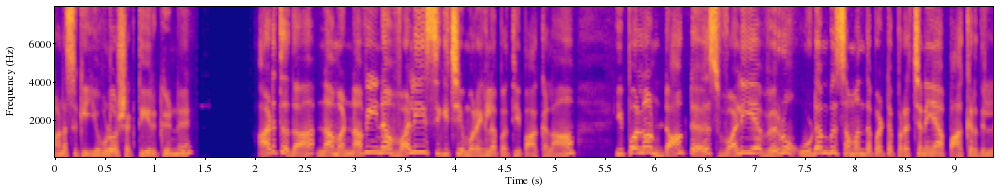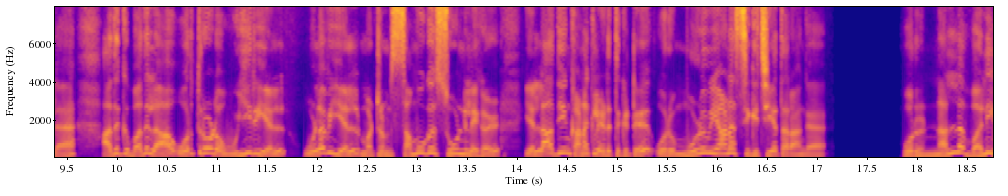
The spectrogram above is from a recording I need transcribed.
மனசுக்கு எவ்வளோ சக்தி இருக்குன்னு? அடுத்ததா நாம நவீன வலி சிகிச்சை முறைகளை பத்தி பார்க்கலாம். இப்போல்லாம் டாக்டர்ஸ் வழிய வெறும் உடம்பு சம்பந்தப்பட்ட பிரச்சனையா பார்க்கறதில்ல. அதுக்கு பதிலா ஒருத்தரோட உயிரியல் உளவியல் மற்றும் சமூக சூழ்நிலைகள் எல்லாத்தையும் கணக்கில் எடுத்துக்கிட்டு ஒரு முழுமையான சிகிச்சையை தராங்க. ஒரு நல்ல வலி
